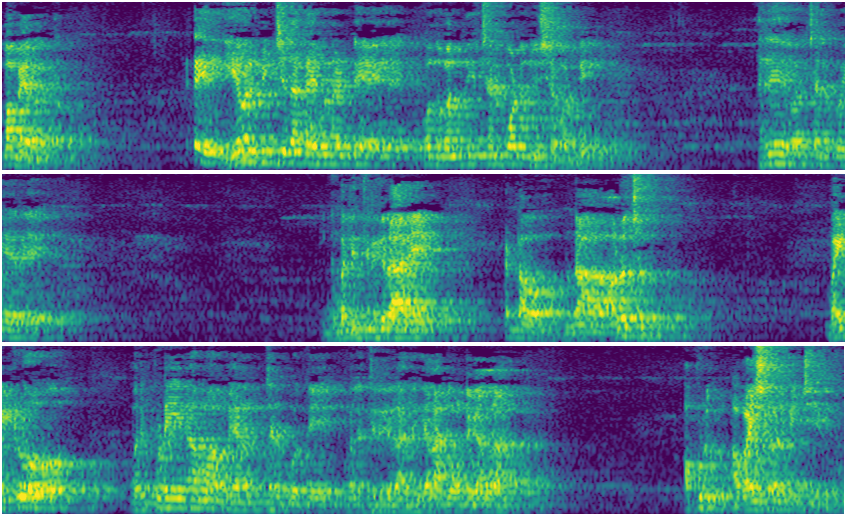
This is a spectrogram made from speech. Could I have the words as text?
మా మేనంత అంటే ఏమనిపించేది ఆ టైంలో అంటే కొంతమంది చనిపోవడం చూసేవాడిని. అరే వాళ్ళు చనిపోయారే. ఇంక మళ్ళీ తిరిగి రారే అంటే నా ఆలోచన. మా ఇంట్లో మరి ఎప్పుడైనా మా మేనత్త చనిపోతే మళ్ళీ తిరిగి రాదు. ఎలాగ ఉండగలరా? అప్పుడు ఆ వయసులో అనిపించేది.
